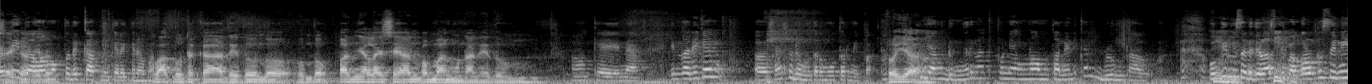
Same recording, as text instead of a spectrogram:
selesaikan dalam itu. waktu dekat nih kira-kira Pak. Waktu dekat itu untuk untuk penyelesaian pembangunan itu. Oke, nah ini tadi kan eh, saya sudah muter-muter nih Pak. Tapi Oh, iya. yang dengerin ataupun yang nonton ini kan belum tahu. Mungkin bisa dijelaskan Pak. Kalau ke sini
